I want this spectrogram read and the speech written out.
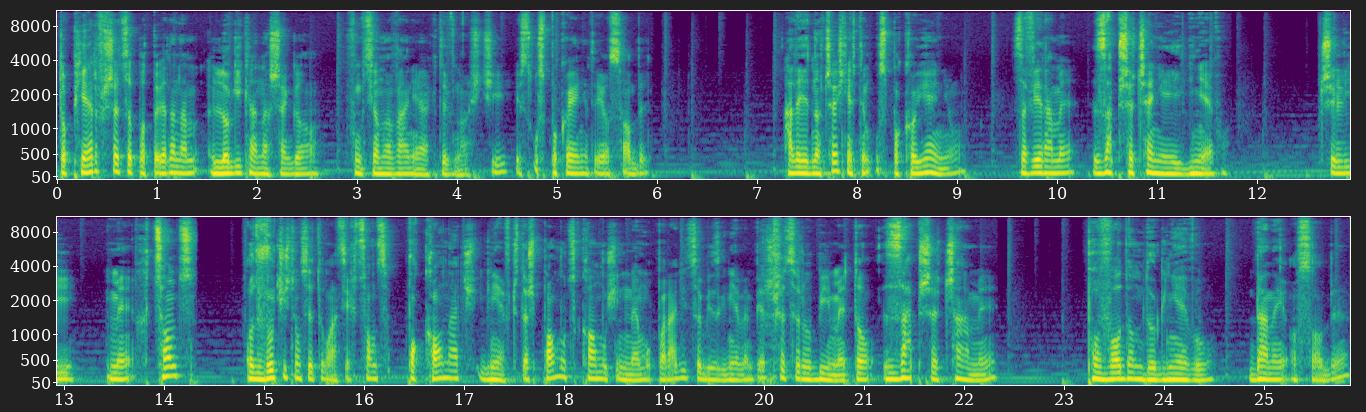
to pierwsze, co podpowiada nam logika naszego funkcjonowania i aktywności, jest uspokojenie tej osoby. Ale jednocześnie w tym uspokojeniu zawieramy zaprzeczenie jej gniewu. Czyli my, chcąc odwrócić tą sytuację, chcąc pokonać gniew, czy też pomóc komuś innemu poradzić sobie z gniewem, pierwsze co robimy, to zaprzeczamy powodom do gniewu danej osoby,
